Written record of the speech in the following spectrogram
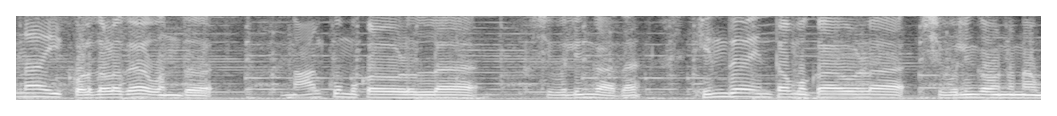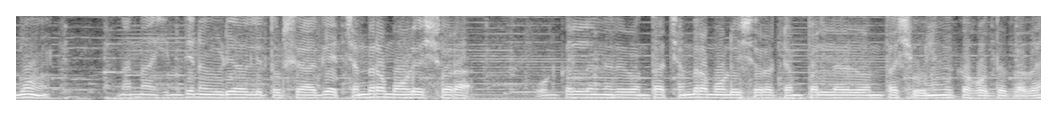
ಇನ್ನು ಈ ಕೊಳದೊಳಗೆ ಒಂದು ನಾಲ್ಕು ಮುಖಗಳುಳ್ಳ ಶಿವಲಿಂಗ ಅದ. ಹಿಂದೆ ಇಂಥ ಮುಖಗಳ ಶಿವಲಿಂಗವನ್ನು ನಾವು ನನ್ನ ಹಿಂದಿನ ವಿಡಿಯೋದಲ್ಲಿ ತೋರಿಸಿದ ಹಾಗೆ ಚಂದ್ರಮೌಳೇಶ್ವರ ಉಣ್ಕಲ್ಲಿನಲ್ಲಿರುವಂಥ ಚಂದ್ರಮೌಳೇಶ್ವರ ಟೆಂಪಲ್ನಲ್ಲಿರುವಂಥ ಶಿವಲಿಂಗಕ್ಕೆ ಹೋಲ್ತದೆ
